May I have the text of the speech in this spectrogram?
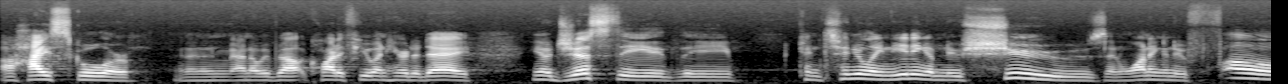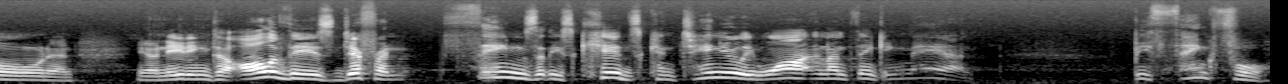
a high schooler, and I know we've got quite a few in here today. You know, just the the continually needing of new shoes and wanting a new phone and you know needing to all of these different things that these kids continually want and I'm thinking, man, be thankful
